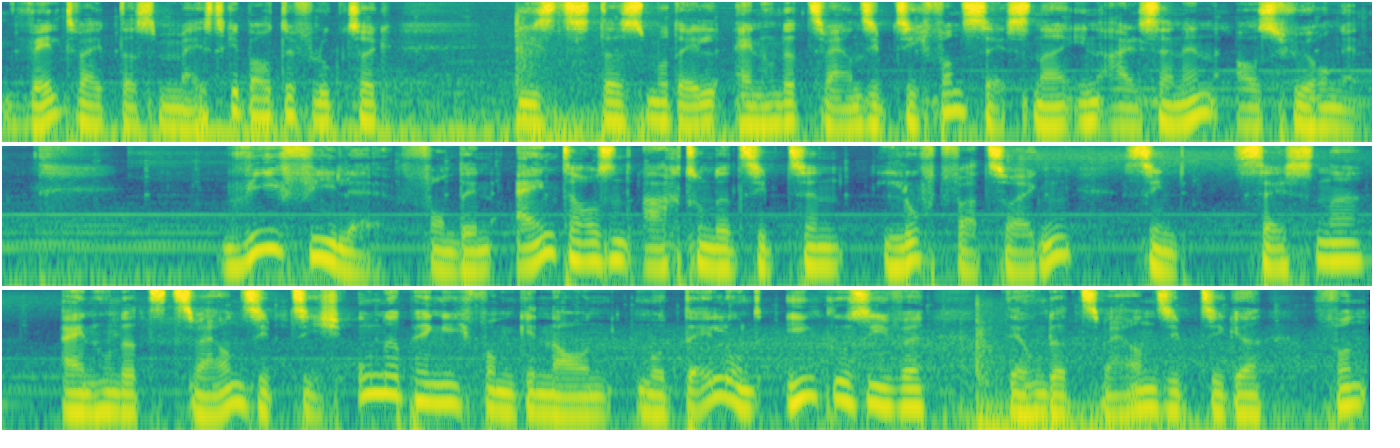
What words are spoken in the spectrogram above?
Weltweit das meistgebaute Flugzeug ist das Modell 172 von Cessna in all seinen Ausführungen. Wie viele von den 1817 Luftfahrzeugen sind Cessna 172, unabhängig vom genauen Modell und inklusive der 172er von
